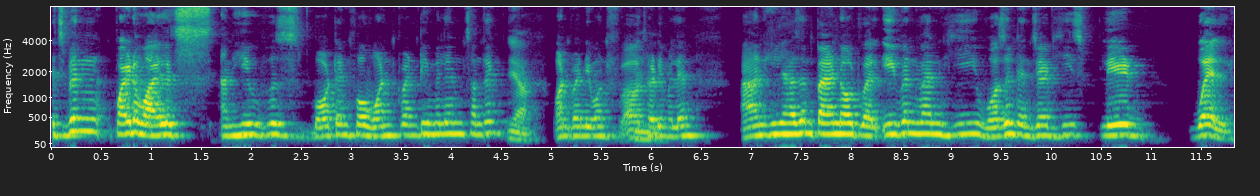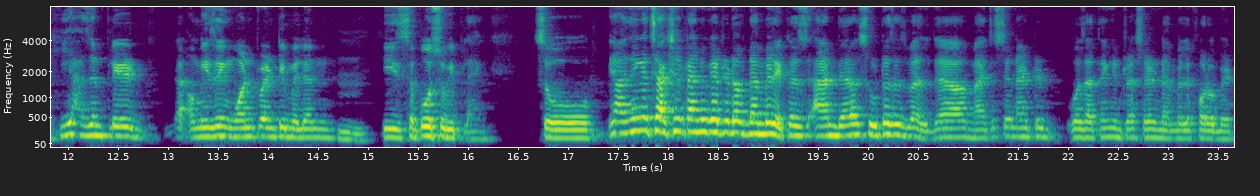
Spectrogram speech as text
it's been quite a while. It's and he was bought in for 120 million something, Yeah. 120, 130 million, and he hasn't panned out well. Even when he wasn't injured, he's played well. He hasn't played the amazing 120 million he's supposed to be playing. So yeah, I think it's actually time to get rid of Dembele because and there are suitors as well. There are Manchester United was I think interested in Dembele for a bit.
